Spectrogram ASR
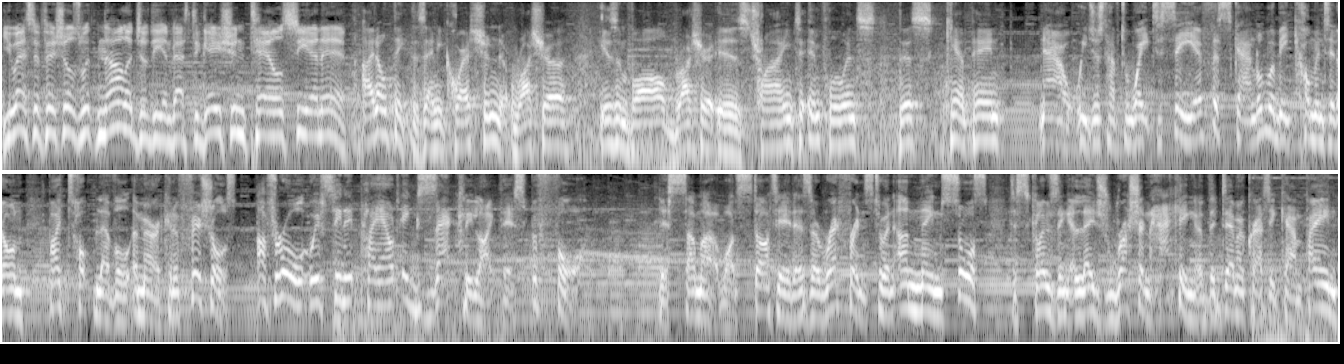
U.S. officials with knowledge of the investigation tell CNN. I don't think there's any question that Russia is involved. Russia is trying to influence this campaign. Now, we just have to wait to see if the scandal will be commented on by top level American officials. After all, we've seen it play out exactly like this before. This summer, what started as a reference to an unnamed source disclosing alleged Russian hacking of the Democratic campaign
